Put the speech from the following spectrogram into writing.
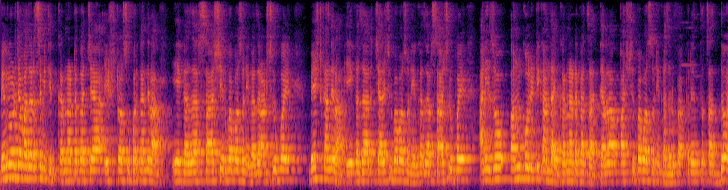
बेंगलोरच्या बाजार समितीत कर्नाटकाच्या एक्स्ट्रा सुपर कांद्याला एक हजार सहाशे रुपयापासून एक हजार आठशे रुपये बेस्ट कांद्याला एक हजार चारशे रुपयापासून एक हजार सहाशे रुपये आणि जो अनक्वालिटी कांदा आहे कर्नाटकाचा त्याला पाचशे रुपयापासून एक हजार रुपयापर्यंतचा दर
